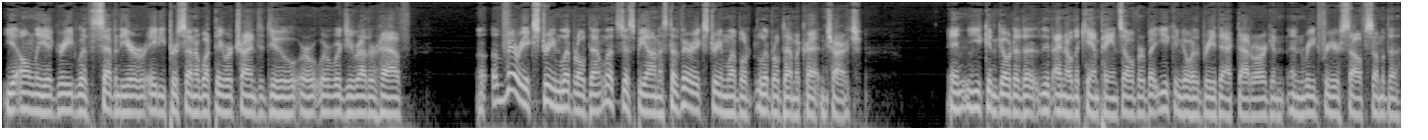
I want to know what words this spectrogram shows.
you only agreed with 70 or 80 percent of what they were trying to do, or, or would you rather have a, a very extreme liberal, dem- let's just be honest, a very extreme liberal, liberal Democrat in charge? And you can go to the, the I know the campaign's over, but you can go to the breatheact.org and, and read for yourself some of the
